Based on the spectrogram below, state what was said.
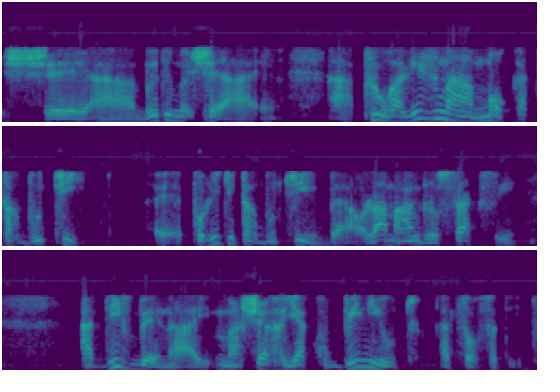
שהבריטים, שהפלורליזם העמוק, התרבותי, אה, פוליטי-תרבותי בעולם האנגלו-סקסי, עדיף בעיניי מאשר היעקוביניות הצרפתית.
